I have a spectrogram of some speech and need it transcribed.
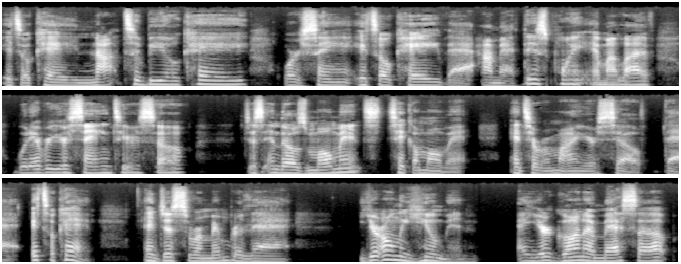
it's okay not to be okay or saying it's okay that I'm at this point in my life, whatever you're saying to yourself, just in those moments, take a moment and to remind yourself that it's okay. And just remember that you're only human and you're gonna mess up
